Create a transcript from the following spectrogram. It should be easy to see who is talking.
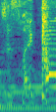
Speaker 1: just like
